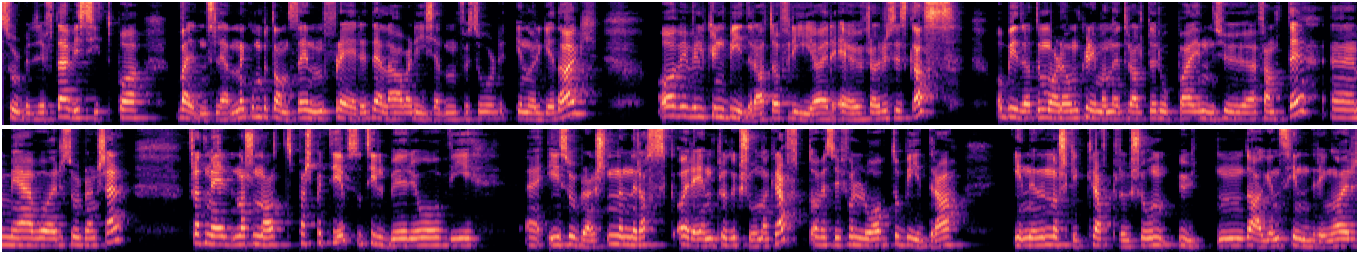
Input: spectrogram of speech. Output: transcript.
solbedrifter. Vi sitter på verdensledende kompetanse innen flere deler av verdikjeden for sol i Norge i dag. Og vi vil kunne bidra til å frigjøre EU fra russisk gass, og bidra til målet om klimanøytralt Europa innen 2050 eh, med vår solbransje. Fra et mer nasjonalt perspektiv så tilbyr jo vi eh, i solbransjen en rask og ren produksjon av kraft. Og hvis vi får lov til å bidra inn i den norske kraftproduksjonen uten dagens hindringer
